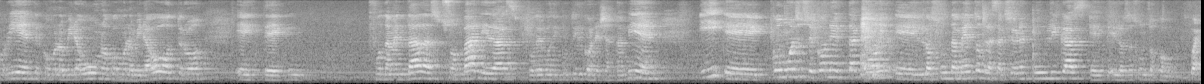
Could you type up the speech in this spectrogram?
corrientes, cómo lo mira uno, cómo lo mira otro, este, fundamentadas son válidas, podemos discutir con ellas también, y eh, cómo eso se conecta con eh, los fundamentos de las acciones públicas en los asuntos comunes. Bueno,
